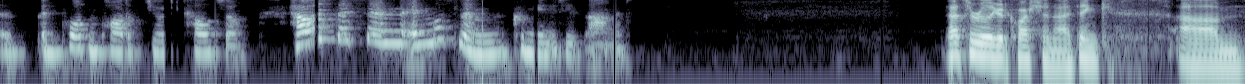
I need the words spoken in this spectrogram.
an important part of Jewish culture. How is this in, in Muslim communities, Ahmed? That's a really good question. I think um,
